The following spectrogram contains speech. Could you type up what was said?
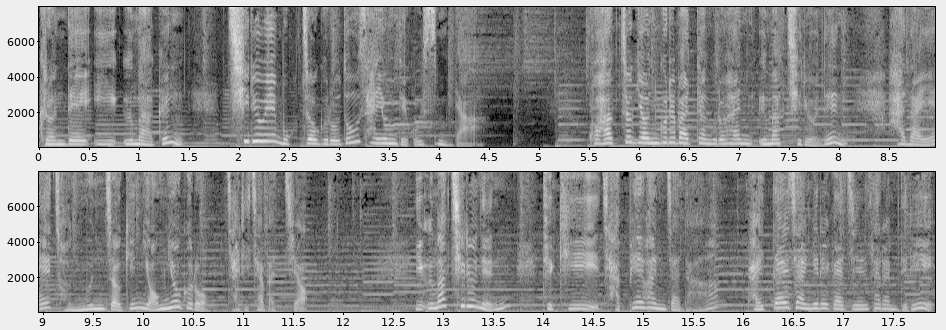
그런데 이 음악은 치료의 목적으로도 사용되고 있습니다. 과학적 연구를 바탕으로 한 음악 치료는 하나의 전문적인 영역으로 자리 잡았죠. 이 음악 치료는 특히 자폐 환자나 발달 장애를 가진 사람들이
